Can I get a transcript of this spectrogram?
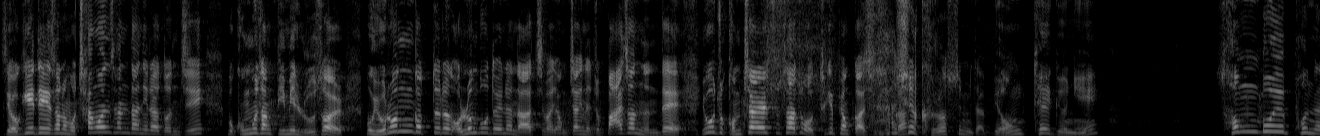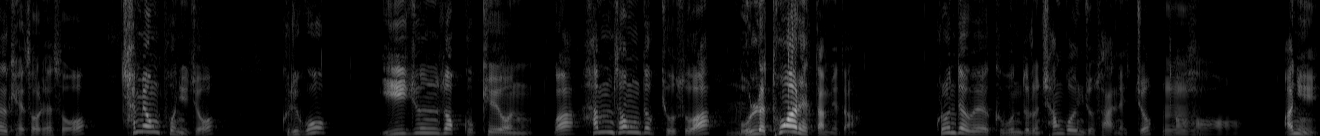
그래서 여기에 대해서는 뭐 창원 산단이라든지 뭐 공무상 비밀 누설 뭐 이런 것들은 언론 보도에는 나왔지만 영장에는 좀 빠졌는데 이거 좀 검찰 수사 좀 어떻게 평가하십니까? 사실 그렇습니다. 명태균이 선보이폰을 개설해서 차명폰이죠. 그리고 이준석 국회의원과 함성득 교수와 몰래 통화를 했답니다. 그런데 왜 그분들은 참고인 조사 안 했죠? 음. 아니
